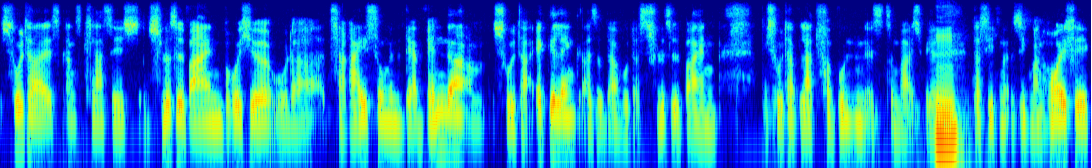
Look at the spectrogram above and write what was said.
Schulter ist ganz klassisch, Schlüsselbeinbrüche oder Zerreißungen der Bänder am Schultereckgelenk, also da, wo das Schlüsselbein, das Schulterblatt verbunden ist zum Beispiel. Mhm. Das sieht, sieht man häufig,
